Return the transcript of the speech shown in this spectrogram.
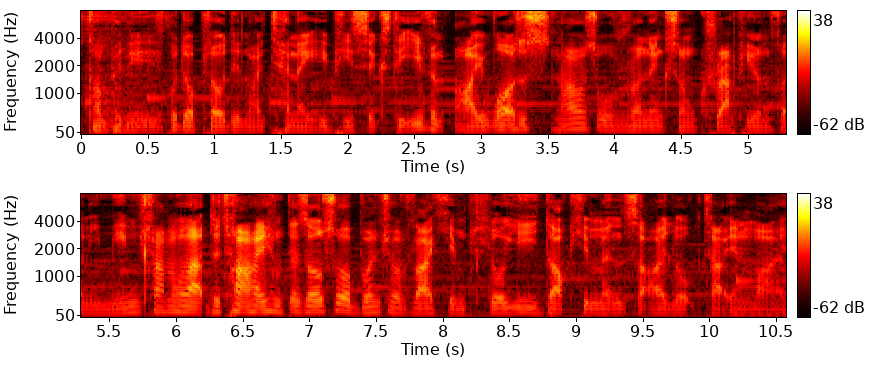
companies would upload in like 1080p 60 even i was. And i was all running some crappy and funny meme channel at the time. There's also a bunch of like employee documents that i looked at in my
